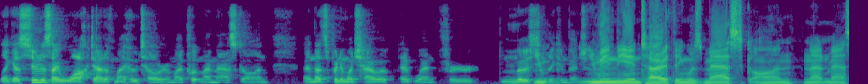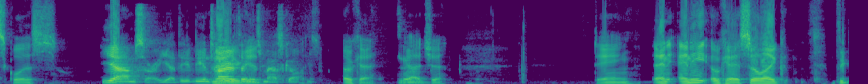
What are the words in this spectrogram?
Like as soon as I walked out of my hotel room, I put my mask on, and that's pretty much how it, it went for most You, of the convention. you mean the entire thing was mask on, not maskless? yeah, I'm sorry. Yeah, the, the entire you're thing good. is mask on. Okay, Damn. gotcha. Dang. Any any okay, so like the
